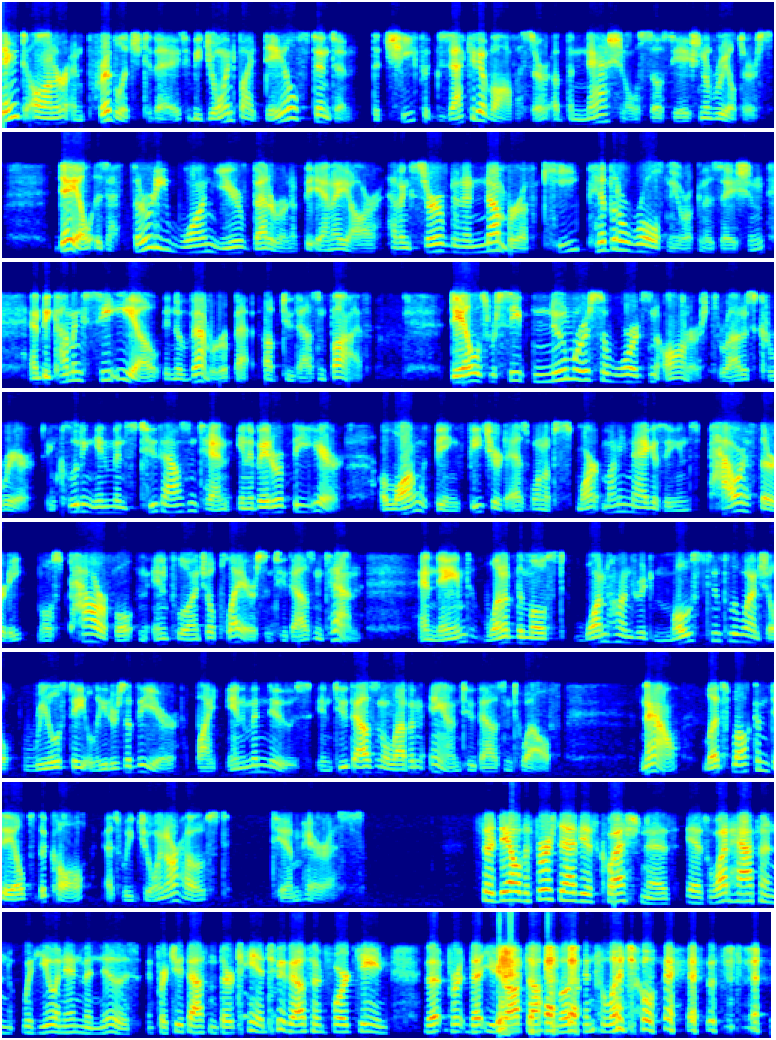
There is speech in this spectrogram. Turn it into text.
distinct honor and privilege today to be joined by Dale Stinton, the Chief Executive Officer of the National Association of Realtors. Dale is a 31 year veteran of the NAR, having served in a number of key pivotal roles in the organization and becoming CEO in November of 2005. Dale has received numerous awards and honors throughout his career, including Inman's 2010 Innovator of the Year, along with being featured as one of Smart Money Magazine's Power 30 Most Powerful and Influential Players in 2010, and named one of the most 100 most influential real estate leaders of the year by Inman News in 2011 and 2012. Now, let's welcome Dale to the call as we join our host, Tim Harris. So Dale, the first obvious question is is what happened with you and Inman News for 2013 and 2014 that for, that you dropped off the most influential list?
